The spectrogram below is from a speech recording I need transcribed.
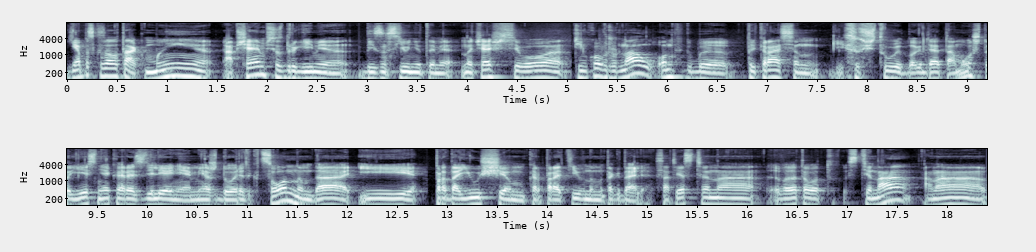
Я бы сказал так, мы общаемся с другими бизнес-юнитами, но чаще всего Тинькофф журнал, он как бы прекрасен и существует благодаря тому, что есть некое разделение между редакционным, да, и продающим, корпоративным и так далее. Соответственно, вот эта вот стена, она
